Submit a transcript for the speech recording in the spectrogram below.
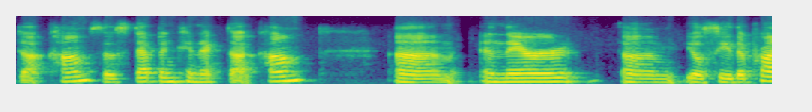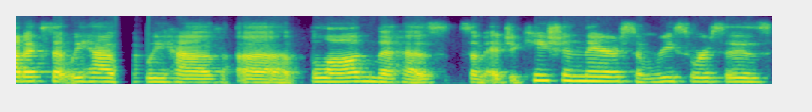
dot com. So stepandconnect.com. Um, and there um, you'll see the products that we have. We have a blog that has some education there, some resources.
